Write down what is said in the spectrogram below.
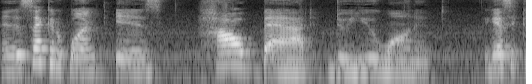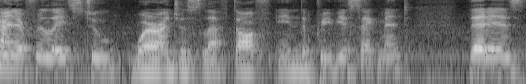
And the second one is how bad do you want it? I guess it kind of relates to where I just left off in the previous segment. That is,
